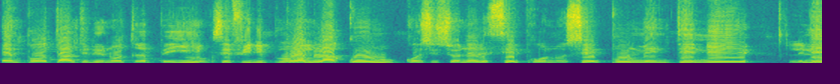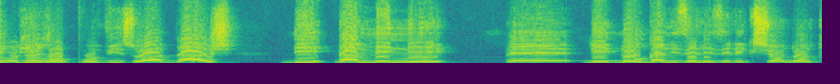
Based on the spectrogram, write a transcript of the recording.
importantes de notre pays. Donc c'est fini pour Comme elle. la Cour constitutionnelle s'est prononcée pour maintenir Les les, bureaux provisoires d'âge, d'amener, euh, d'organiser les élections. Donc,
